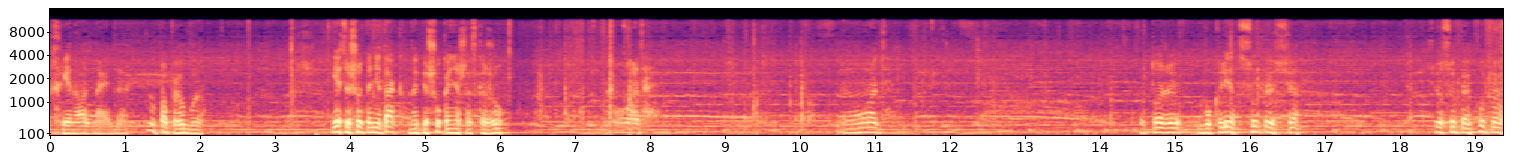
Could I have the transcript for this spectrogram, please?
Хрен его знает, да. Ну, попробую. Если что-то не так, напишу, конечно, скажу. Вот. Вот. Тут тоже буклет, супер все. Все супер-пупер.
